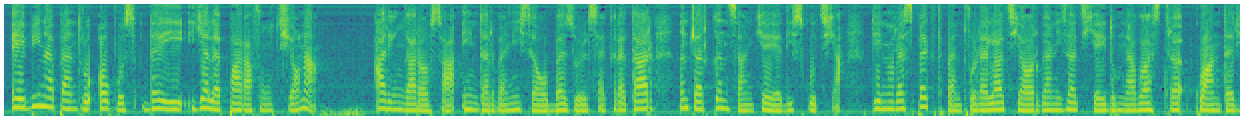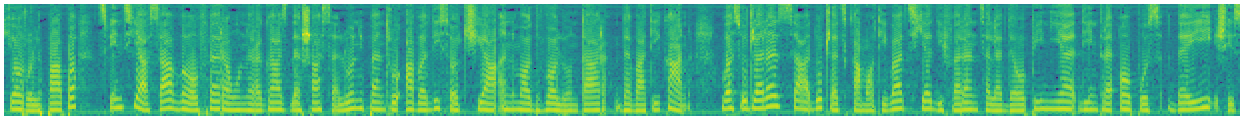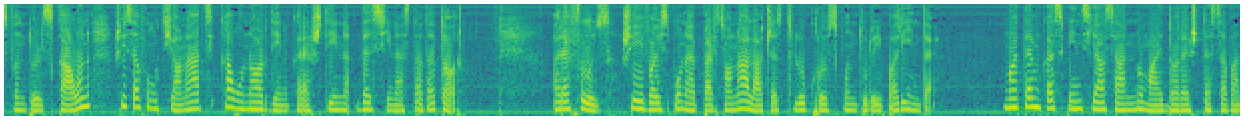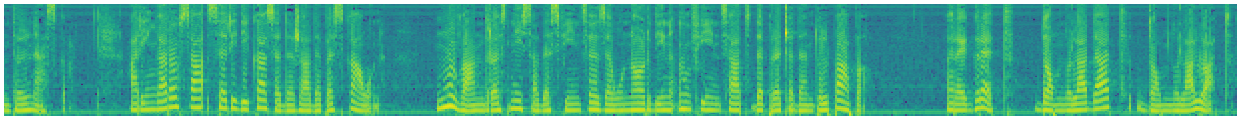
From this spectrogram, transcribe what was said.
Ei bine, pentru Opus Dei, ele par a funcționa. Aringarosa intervenise obezul secretar, încercând să încheie discuția. Din respect pentru relația organizației dumneavoastră cu anteriorul papă, Sfinția sa vă oferă un răgaz de șase luni pentru a vă disocia în mod voluntar de Vatican. Vă sugerez să aduceți ca motivație diferențele de opinie dintre Opus Dei și Sfântul Scaun și să funcționați ca un ordin creștin de sine stătător. Refuz și îi voi spune personal acest lucru Sfântului Părinte. Mă tem că Sfinția sa nu mai dorește să vă întâlnească. Aringarosa se ridicase deja de pe scaun. Nu va îndrăsni să desfințeze un ordin înființat de precedentul papă. Regret, Domnul a dat, Domnul a luat.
